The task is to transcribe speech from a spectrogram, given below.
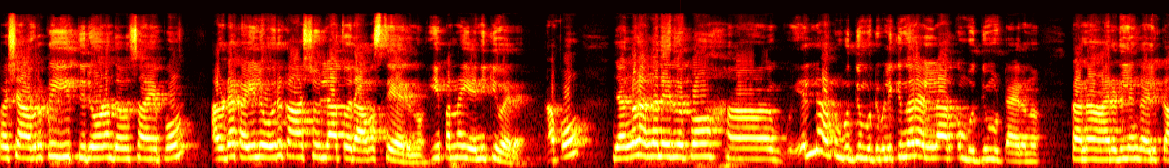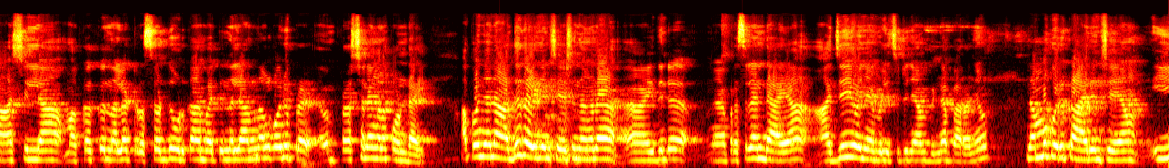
പക്ഷെ അവർക്ക് ഈ തിരുവോണ ദിവസമായപ്പോൾ അവരുടെ കയ്യിൽ ഒരു കാശും ഇല്ലാത്ത ഒരു അവസ്ഥയായിരുന്നു ഈ പറഞ്ഞ എനിക്ക് വരെ. അപ്പോൾ ഞങ്ങൾ അങ്ങനെ ഇരുന്നപ്പോൾ എല്ലാവർക്കും ബുദ്ധിമുട്ട് വിളിക്കുന്നവരെല്ലാവർക്കും ബുദ്ധിമുട്ടായിരുന്നു. കാരണം ആരുടെയും കയ്യിൽ കാശില്ല മക്കൾക്ക് നല്ല ഡ്രസ്സ് എടുത്ത് കൊടുക്കാൻ പറ്റുന്നില്ല എന്നുള്ള ഒരു പ്രശ്നങ്ങളൊക്കെ ഉണ്ടായി. അപ്പോൾ ഞാൻ അത് കഴിഞ്ഞ ശേഷം ഞങ്ങളുടെ ഇതിന്റെ പ്രസിഡന്റായ അജയോ ഞാൻ വിളിച്ചിട്ട് ഞാൻ പിന്നെ പറഞ്ഞു നമുക്കൊരു കാര്യം ചെയ്യാം. ഈ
